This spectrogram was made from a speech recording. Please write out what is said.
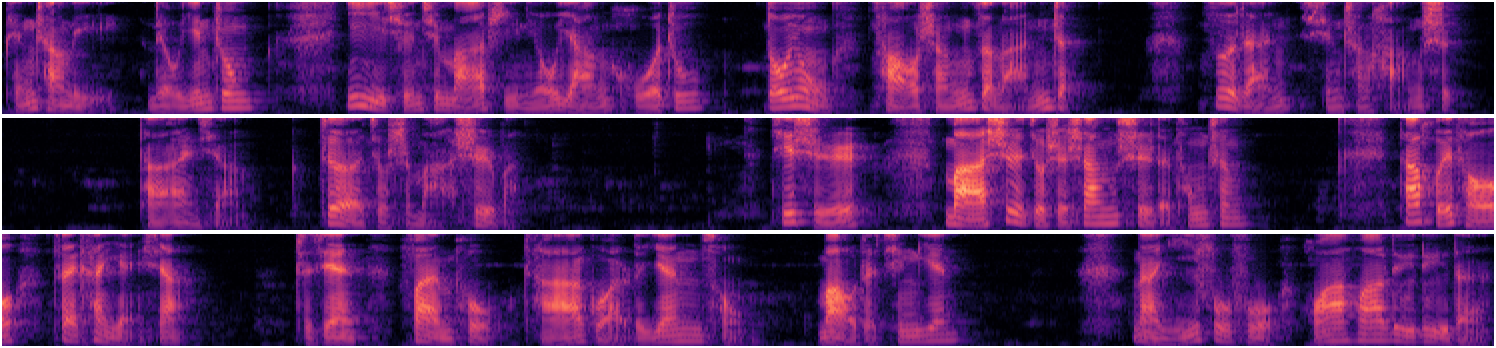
平场里柳荫中，一群群马匹、牛羊、活猪都用草绳子拦着，自然形成行市。他暗想，这就是马市吧？其实，马市就是商市的通称。他回头再看眼下。只见饭铺、茶馆的烟囱冒着青烟，那一副副花花绿绿的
